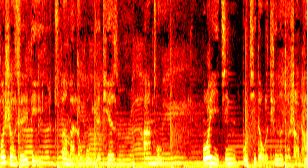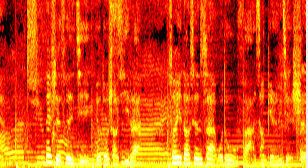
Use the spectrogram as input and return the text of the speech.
我手机里放满了五月天、阿姆，我已经不记得我听了多少遍。那时自己有多少依赖，所以到现在我都无法向别人解释，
